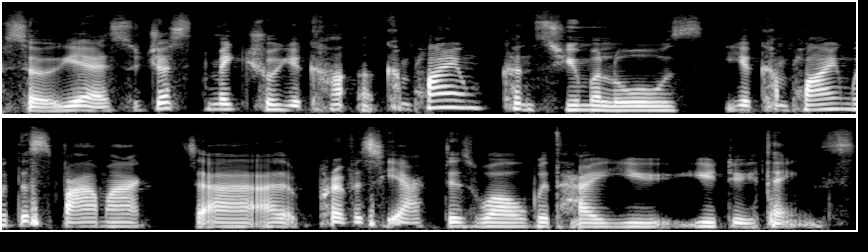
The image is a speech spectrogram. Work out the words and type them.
So yeah so just make sure you're co- complying with consumer laws you're complying with the spam act uh, privacy act as well with how you you do things.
